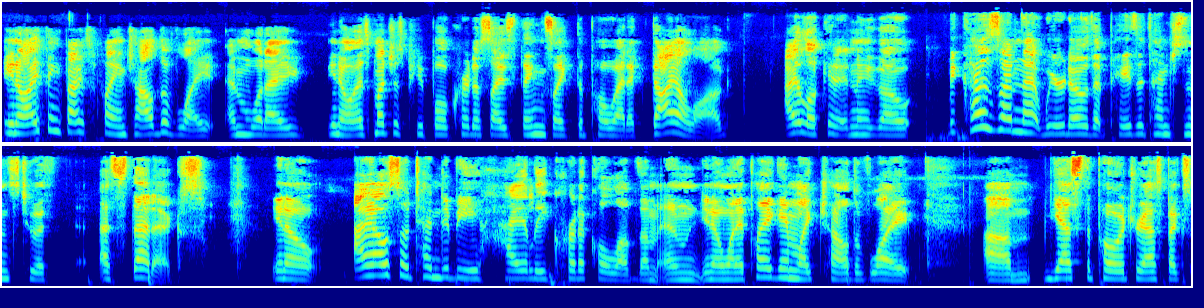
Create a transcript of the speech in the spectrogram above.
you know, I think back to playing Child of Light, and what I you know, as much as people criticize things like the poetic dialogue, I look at it and I go, because I'm that weirdo that pays attention to aesthetics, you know, I also tend to be highly critical of them. And, you know, when I play a game like Child of Light, um, yes, the poetry aspects,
